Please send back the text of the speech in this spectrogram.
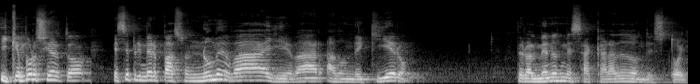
Y que por cierto, ese primer paso no me va a llevar a donde quiero, pero al menos me sacará de donde estoy.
